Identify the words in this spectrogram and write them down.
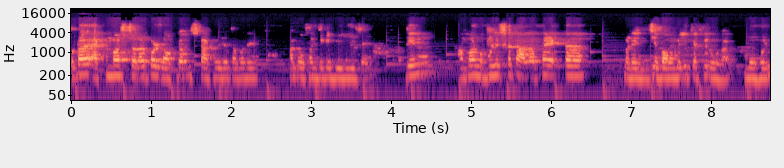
ওটা এক মাস চলার পর লকডাউন স্টার্ট হয়ে যায়, তারপরে আমি ওখান থেকে বেরিয়ে যাই। দেন আমার মহলের সাথে আলাপ হয় একটা মানে যে বম্বেলি ক্যাফের ওনার মহল।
